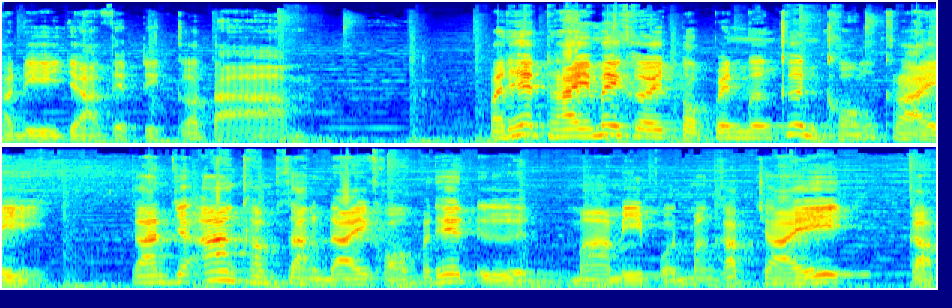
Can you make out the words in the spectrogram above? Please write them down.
คดียาเสพติดก็ตาม ประเทศไทยไม่เคยตกเป็นเมืองขึ้นของใคร การจะอ้างคำสั่งใดของประเทศอื่น มามีผลบังคับใช้กับ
